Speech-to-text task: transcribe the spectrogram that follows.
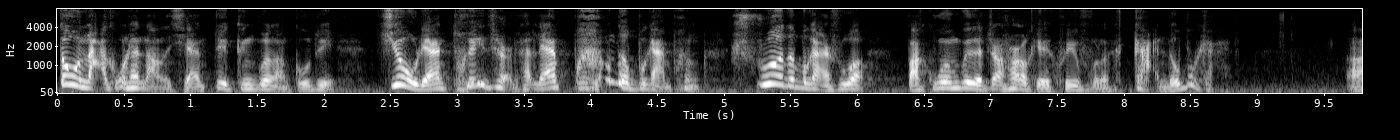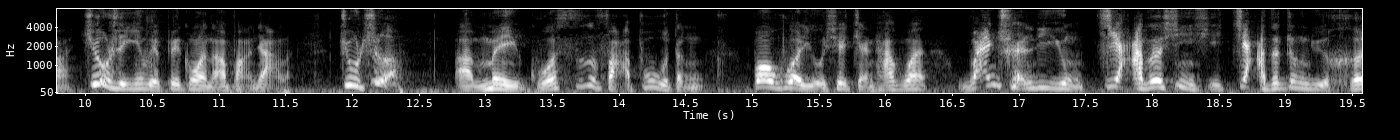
都拿共产党的钱对跟共产党勾兑，就连推特他连碰都不敢碰，说都不敢说，把郭文贵的账号给恢复了，敢都不敢，啊，就是因为被共产党绑架了，就这啊，美国司法部等，包括有些检察官，完全利用假的信息、假的证据和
